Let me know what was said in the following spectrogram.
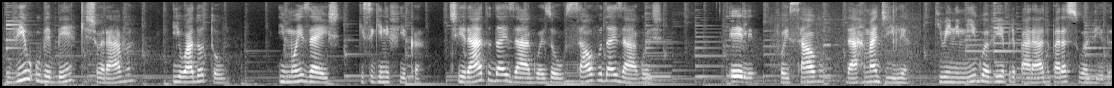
viu o bebê que chorava e o adotou. E Moisés, que significa tirado das águas ou salvo das águas, ele foi salvo da armadilha que o inimigo havia preparado para a sua vida.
